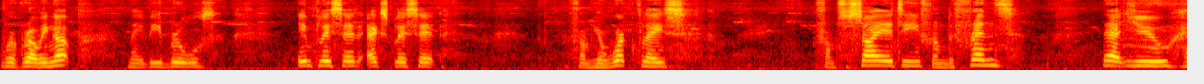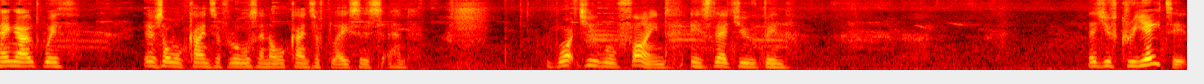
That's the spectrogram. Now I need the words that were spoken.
were growing up, maybe rules implicit, explicit, from your workplace, from society, from the friends that you hang out with. There's all kinds of rules and all kinds of places and what you will find is that you've been that you've created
